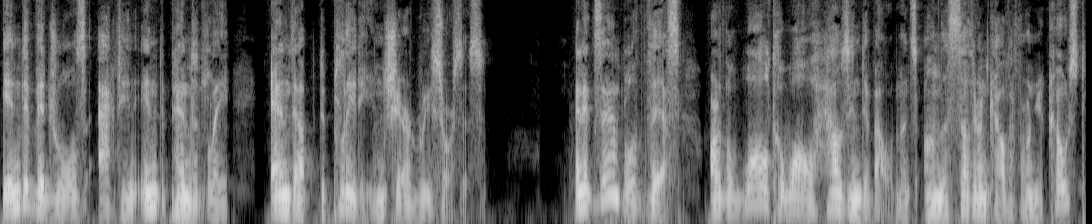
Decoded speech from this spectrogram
Individuals acting independently end up depleting shared resources. An example of this are the wall to wall housing developments on the Southern California coast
